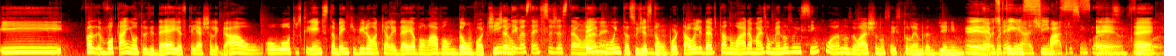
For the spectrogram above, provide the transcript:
e fazer, votar em outras ideias que ele acha legal, ou outros clientes também que viram aquela ideia vão lá, vão dar um votinho. Já tem bastante sugestão Tem lá, né? muita sugestão. Uhum. O portal ele deve estar no ar há mais ou menos uns 5 anos, eu acho. Não sei se tu lembra, Jenny. É, É, por aí, acho, quatro, cinco anos. É, cinco É. anos.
